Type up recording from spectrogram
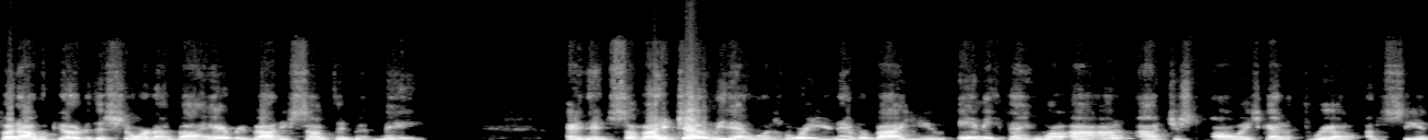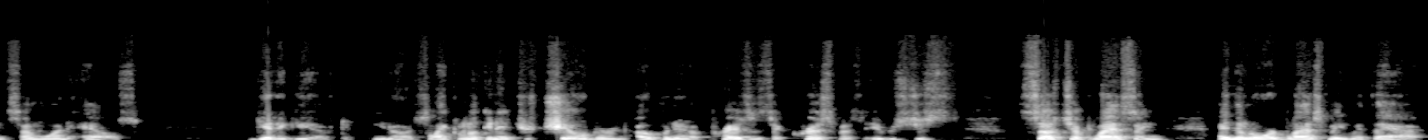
But I would go to the store and I'd buy everybody something but me. And then somebody told me that once, Lori, you never buy you anything. Well, I, I, I just always got a thrill of seeing someone else get a gift. You know, it's like looking at your children opening up presents at Christmas. It was just such a blessing. And the Lord blessed me with that.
